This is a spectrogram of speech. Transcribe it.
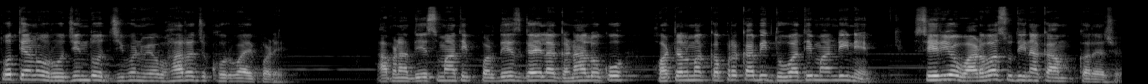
તો તેનો રોજિંદો જીવન વ્યવહાર જ ખોરવાય પડે. આપણા દેશમાંથી પરદેશ ગયેલા ઘણા લોકો હોટલમાં કપરકાબી ધોવાથી માંડીને શેરીઓ વાળવા સુધીના કામ કરે છે.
